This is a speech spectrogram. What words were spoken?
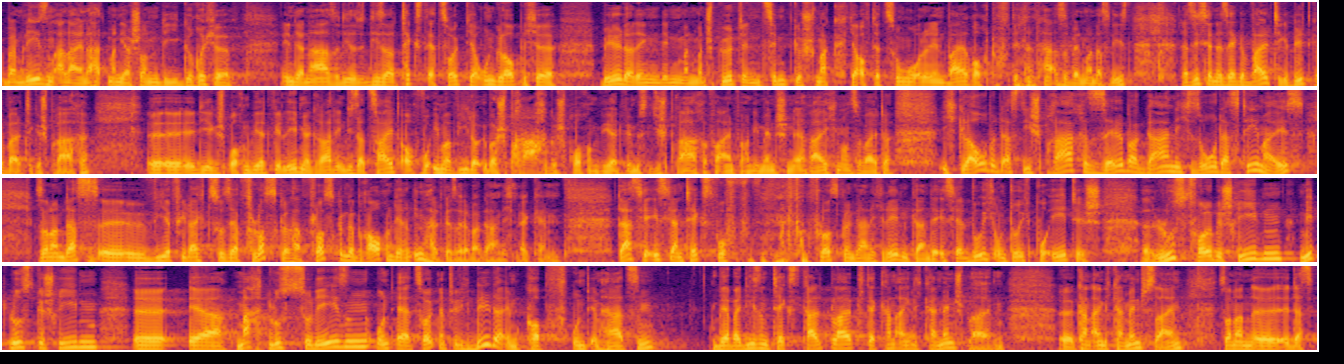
beim Lesen alleine hat man ja schon die Gerüche in der Nase. Dieser Text erzeugt ja unglaubliche Bilder, den, den man, man spürt den Zimtgeschmack ja auf der Zunge oder den Weihrauchduft in der Nase, wenn man das liest. Das ist ja eine sehr gewaltige, bildgewaltige Sprache, äh, die hier gesprochen wird. Wir leben ja gerade in dieser Zeit auch, wo immer wieder über Sprache gesprochen wird. Wir müssen die Sprache vereinfachen, die Menschen erreichen und so weiter. Ich glaube, dass die Sprache selber gar nicht so das Thema ist, sondern dass äh, wir vielleicht zu sehr floskelhaft Floskeln gebrauchen, deren Inhalt wir selber gar nicht mehr kennen. Das hier ist ja ein Text, wo man von Floskeln gar nicht reden kann. Der ist ja durch und durch poetisch, äh, lustvoll geschrieben, mit Lust geschrieben. Äh, er macht Lust zu lesen und er erzeugt natürlich Bilder im Kopf und im Herzen. Wer bei diesem Text kalt bleibt, der kann eigentlich kein Mensch bleiben, äh, kann eigentlich kein Mensch sein, sondern das,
